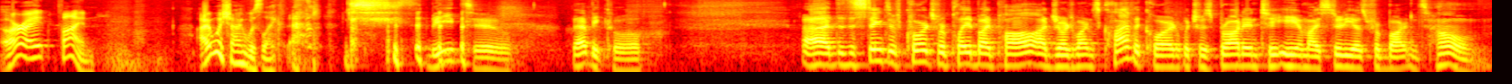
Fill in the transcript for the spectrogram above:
All right, fine." I wish I was like that. Me too. That'd be cool. Uh, the distinctive chords were played by Paul on George Martin's clavichord, which was brought into EMI Studios for Martin's home.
